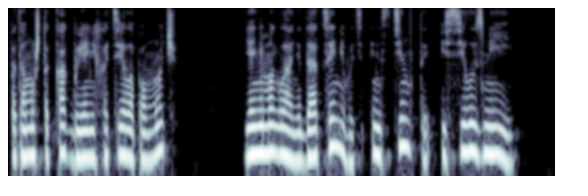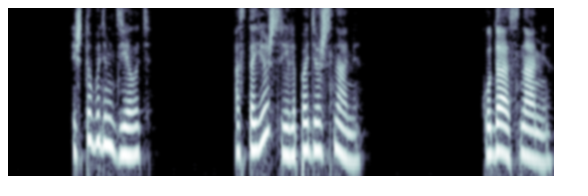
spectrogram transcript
потому что как бы я ни хотела помочь, я не могла недооценивать инстинкты и силу змеи. И что будем делать? Остаешься или пойдешь с нами? Куда с нами?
